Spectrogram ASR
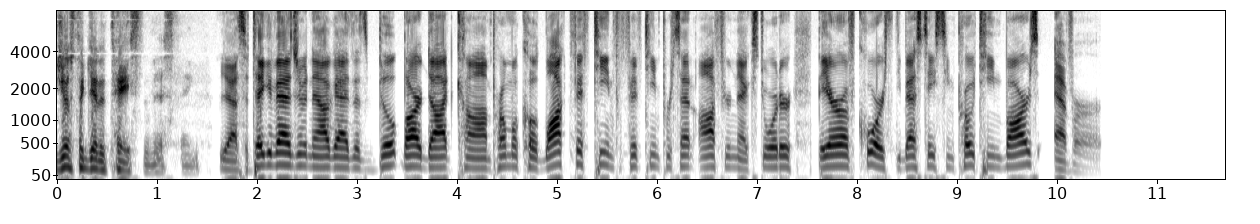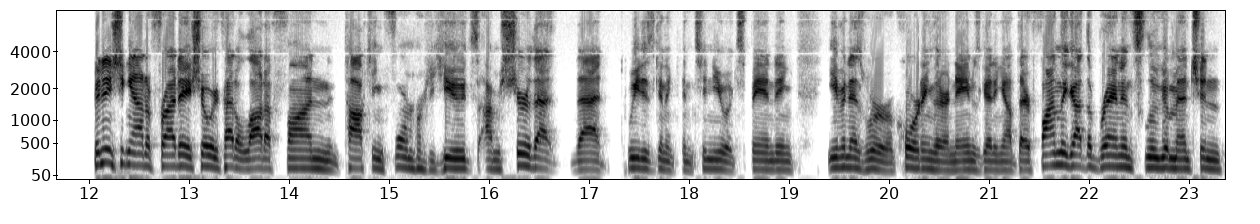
just to get a taste of this thing. Yeah, so take advantage of it now, guys. That's builtbar.com. Promo code LOCK15 for 15% off your next order. They are, of course, the best tasting protein bars ever finishing out a Friday show. We've had a lot of fun talking former Utes. I'm sure that that tweet is going to continue expanding even as we're recording. There are names getting out there. Finally got the Brandon Sluga mention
